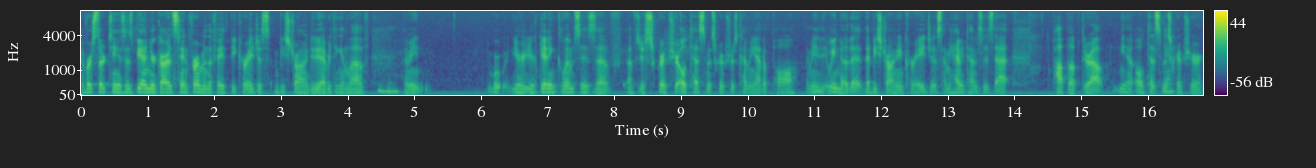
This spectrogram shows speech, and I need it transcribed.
in verse 13 it says, "Be on your guard, stand firm in the faith, be courageous, and be strong. Do everything in love." Mhm. I mean, you're you're getting glimpses of of just scripture, Old Testament scriptures coming out of Paul. I mean, Mhm. we know that that be strong and courageous. I mean, how many times does that pop up throughout you know Old Testament Yeah. scripture?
